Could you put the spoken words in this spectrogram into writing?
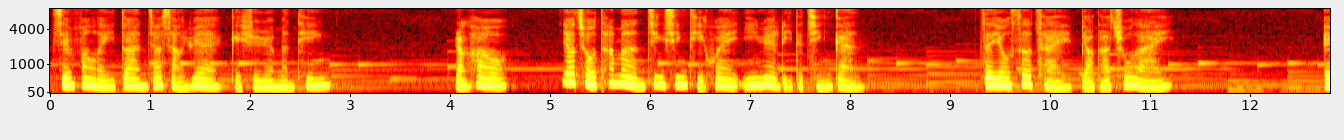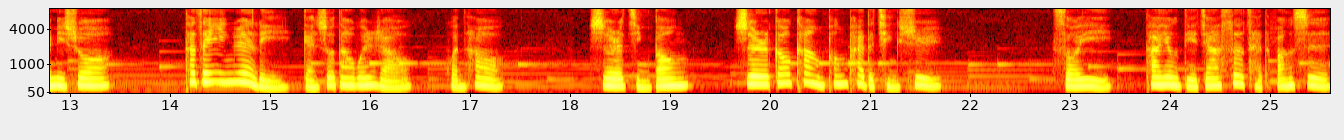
先放了一段交响乐给学员们听，然后要求他们静心体会音乐里的情感，再用色彩表达出来。艾米说，她在音乐里感受到温柔、浑厚，时而紧绷，时而高亢澎湃的情绪。所以，他用叠加色彩的方式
